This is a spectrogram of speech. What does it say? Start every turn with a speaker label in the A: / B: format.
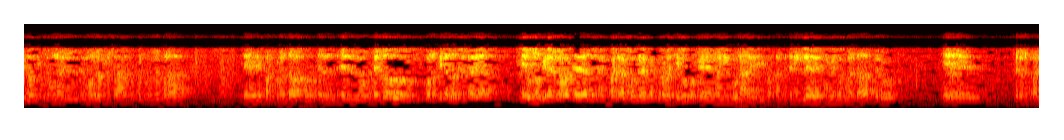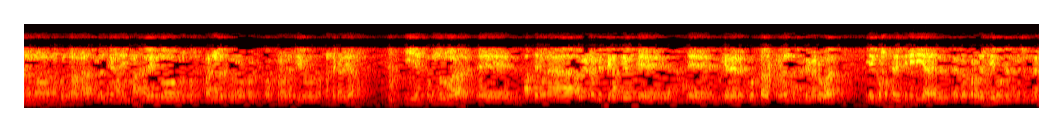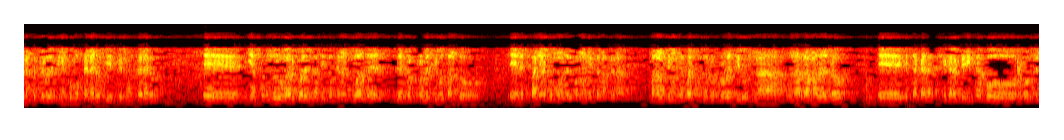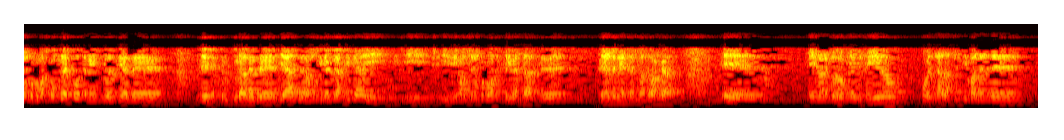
A: el, el según el, el, modelo que nos ha puesto el profesor para, eh, para hacer un trabajo, el, el objeto, bueno, tiene dos. Eh, uno, crear una base de datos en español sobre el rock progresivo, porque no hay ninguna, hay bastantes en inglés muy bien documentadas, pero, eh, pero en español no, he encontrado nada sobre el tema, y más habiendo grupos españoles sobre rock progresivo de bastante calidad. Y en segundo lugar, eh, hacer una, una investigación que, preguntas. En primer lugar, eh, cómo se definiría el, rock progresivo, que son esos elementos que lo definen como género, si es que es un género. Eh, y en segundo lugar, cuál es la situación actual del, rock progresivo, tanto en España como en el panorama internacional. Para los que no el rock progresivo es una, rama del rock eh, que se, caracteriza por, ser un poco más complejo, tener influencias de, estructurales del jazz, de la música clásica y, y, y, digamos ser un poco más experimental, tener tendencias más avanzadas. Seguido, pues nada, principalmente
